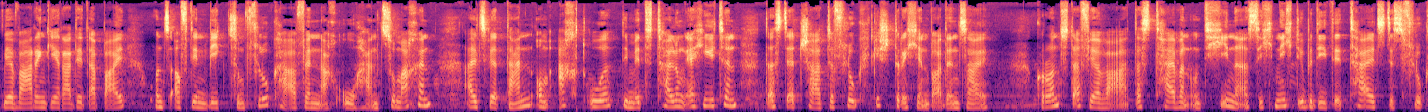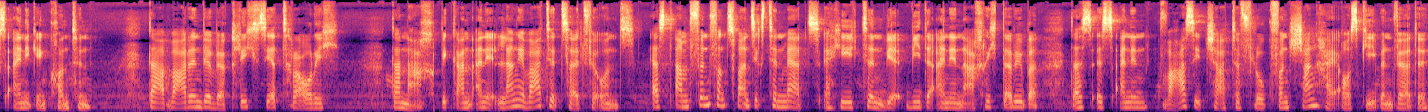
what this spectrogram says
Wir waren gerade dabei, uns auf den Weg zum Flughafen nach Wuhan zu machen, als wir dann um 8 Uhr die Mitteilung erhielten, dass der Charterflug gestrichen worden sei. Grund dafür war, dass Taiwan und China sich nicht über die Details des Flugs einigen konnten. Da waren wir wirklich sehr traurig. Danach begann eine lange Wartezeit für uns. Erst am 25. März erhielten wir wieder eine Nachricht darüber, dass es einen Quasi-Charterflug von Shanghai ausgeben würde.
